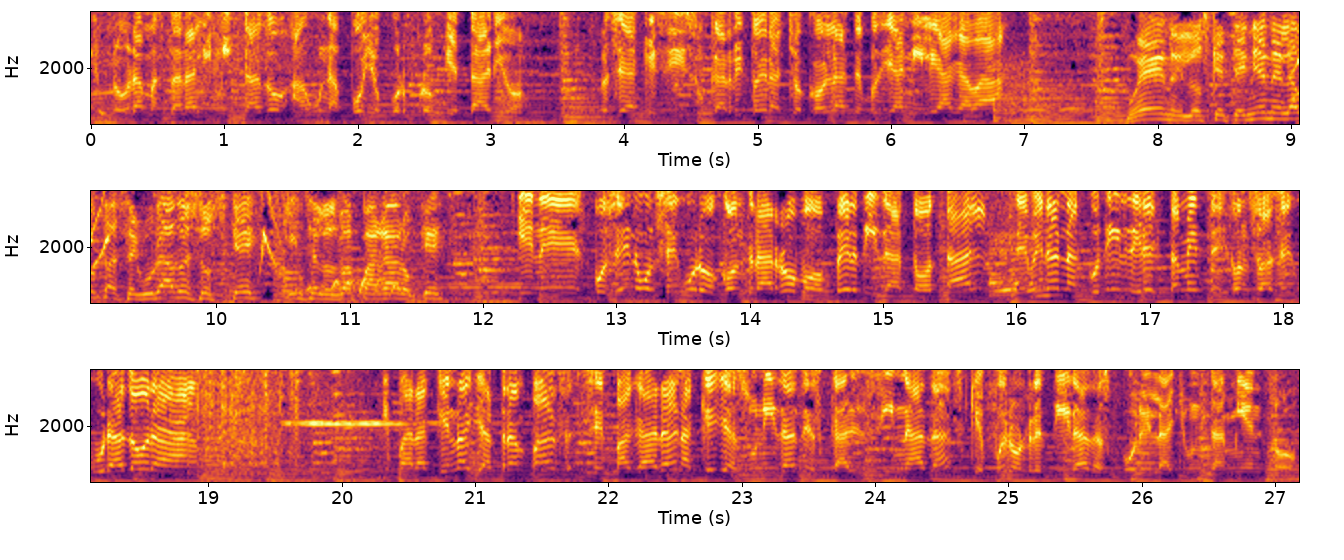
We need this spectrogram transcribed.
El programa estará limitado a un apoyo por propietario. O sea que si su carrito era chocolate, pues ya ni le haga, va. Bueno, ¿y los que tenían el auto asegurado, esos qué? ¿Quién se los va a pagar o qué? Quienes poseen un seguro contra robo o pérdida total deberán acudir directamente con su aseguradora. Y para que no haya trampas, se pagarán aquellas unidades calcinadas que fueron retiradas por el ayuntamiento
